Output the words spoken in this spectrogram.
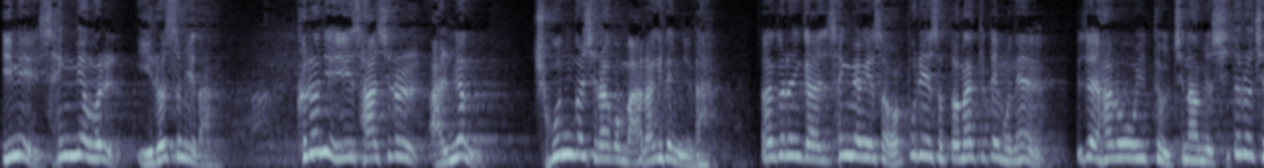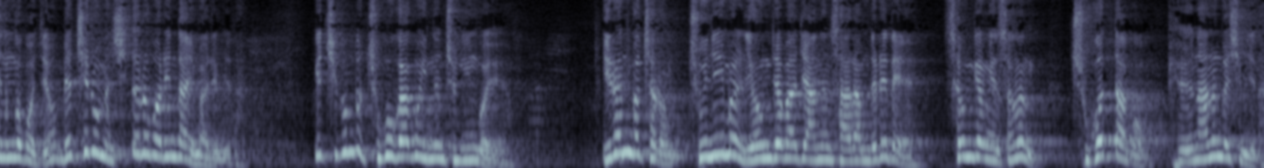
이미 생명을 잃었습니다. 그러니 이 사실을 알면 죽은 것이라고 말하게 됩니다. 아, 그러니까 생명에서 뿌리에서 떠났기 때문에 이제 하루 이틀 지나면 시들어지는 거 보죠. 며칠 후면 시들어 버린다 이 말입니다. 이게 지금도 죽어가고 있는 중인 거예요. 이런 것처럼 주님을 영접하지 않은 사람들에 대해 성경에서는 죽었다고 표현하는 것입니다.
